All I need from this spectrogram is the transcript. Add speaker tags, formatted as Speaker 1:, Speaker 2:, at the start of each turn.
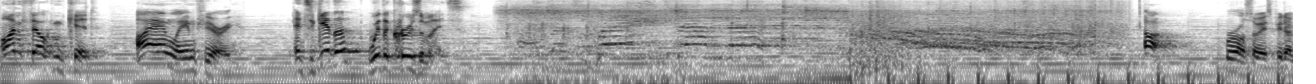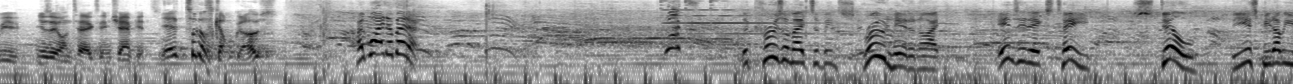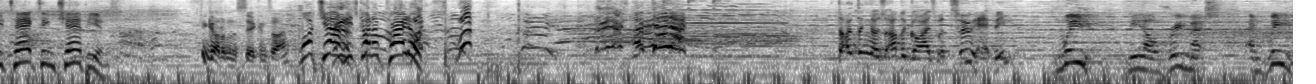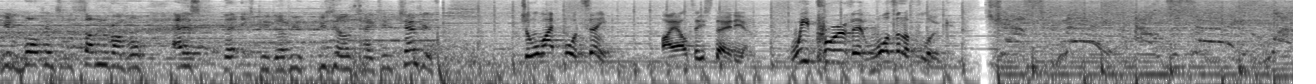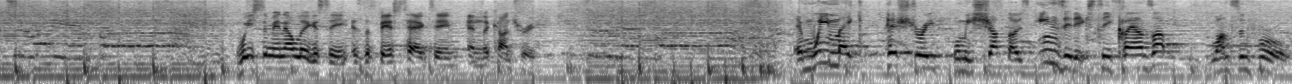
Speaker 1: I'm Falcon Kid,
Speaker 2: I am Liam Fury.
Speaker 1: and together we're the Cruisermates.
Speaker 2: Oh, we're also SPW New Zealand Tag Team Champions.
Speaker 1: Yeah, it took us a couple goes.
Speaker 3: Hey, wait a minute! What? The Cruisermates have been screwed here tonight. NZXT still the SPW Tag Team Champions.
Speaker 2: You got him the second time.
Speaker 3: Watch out, he's got a cradle! They've done it!
Speaker 1: Don't think those other guys were too happy.
Speaker 4: We need our rematch, and we need to walk into the Southern Rumble as the SPW New Zealand Tag Team Champions.
Speaker 1: July 14th,
Speaker 2: ILT Stadium.
Speaker 1: we prove it wasn't a fluke.
Speaker 2: We cement our legacy as the best tag team in the country.
Speaker 1: And we make history when we shut those NZXT clowns up once and for all.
